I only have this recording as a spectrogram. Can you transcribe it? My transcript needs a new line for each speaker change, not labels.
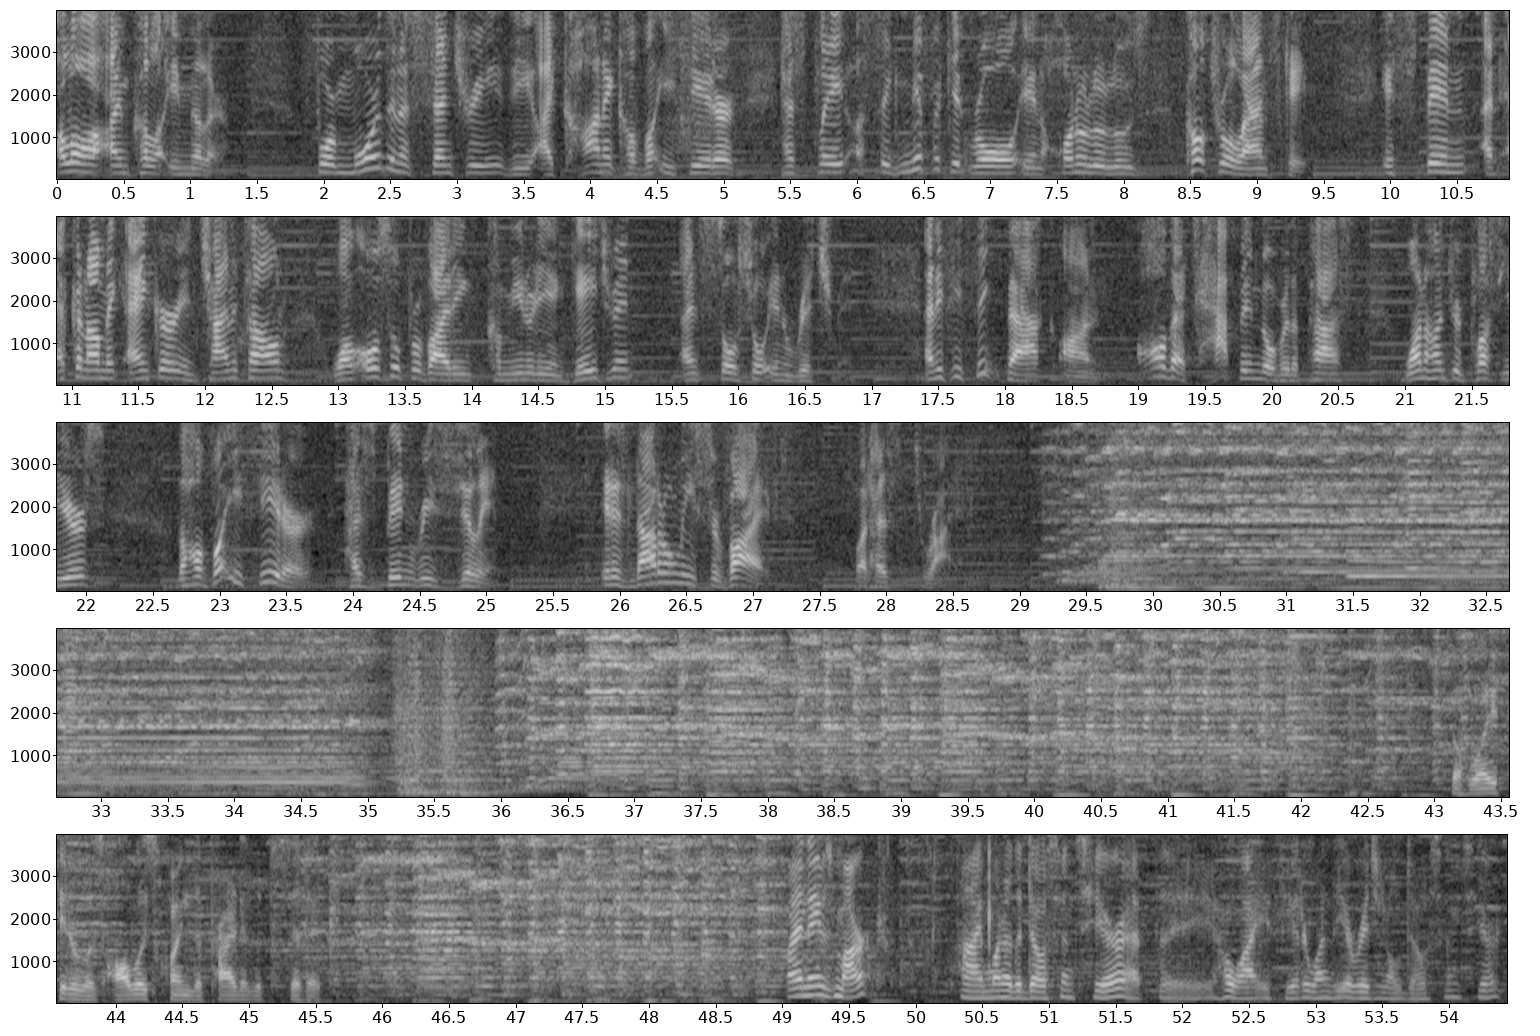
Aloha, I'm Kala'i Miller. For more than a century, the iconic Hawaii Theater has played a significant role in Honolulu's cultural landscape. It's been an economic anchor in Chinatown while also providing community engagement and social enrichment. And if you think back on all that's happened over the past 100 plus years, the Hawaii Theater has been resilient. It has not only survived, but has thrived.
The Hawaii Theater was always coined the pride of the Pacific.
My name's Mark. I'm one of the docents here at the Hawaii Theater, one of the original docents here.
